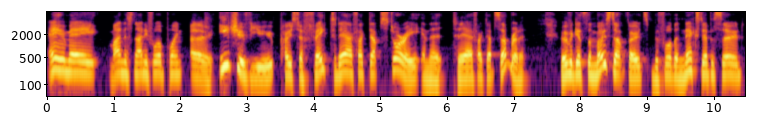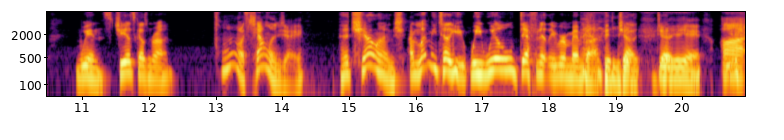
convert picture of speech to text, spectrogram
AMA minus 94.0. Each of you post a fake Today I Fucked Up story in the Today I Fucked Up subreddit. Whoever gets the most upvotes before the next episode wins. Cheers, Cousin Ron. Oh, a challenge, eh? A challenge. And let me tell you, we will definitely remember this challenge. Yeah, yeah, yeah. Uh,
